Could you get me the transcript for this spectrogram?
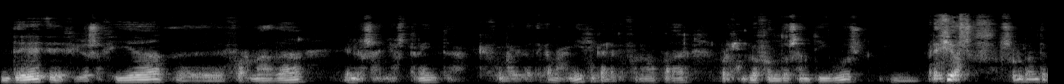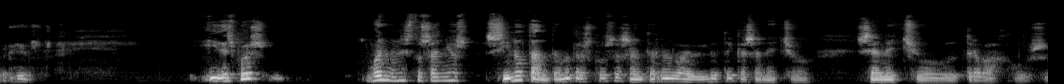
de eh, filosofía eh, formada en los años 30, que fue una biblioteca magnífica, la que fueron a parar, por ejemplo, fondos antiguos preciosos, absolutamente preciosos. Y después, bueno, en estos años, si no tanto en otras cosas, en el terreno de la biblioteca se han hecho se han hecho trabajos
